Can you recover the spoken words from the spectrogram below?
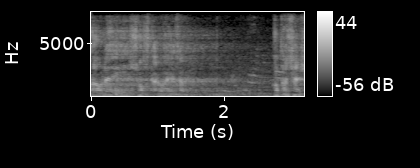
তাহলে এই সংস্কার হয়ে যাবে। কথা শেষ।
